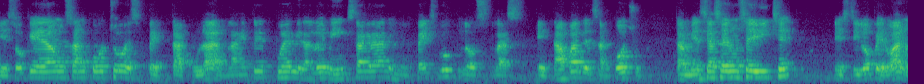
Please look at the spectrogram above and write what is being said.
Y eso queda un sancocho espectacular. La gente puede mirarlo en mi Instagram, en el Facebook, los, las etapas del sancocho. También sé hacer un ceviche estilo peruano.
